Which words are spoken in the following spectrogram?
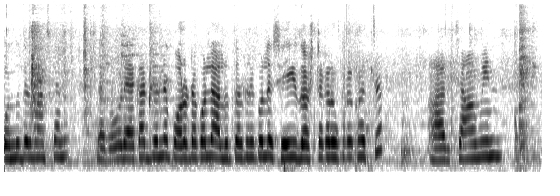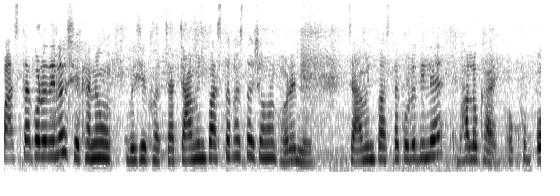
বন্ধুদের মাঝখানে। দেখো, ওর একার জন্য পরোটা করলে, আলুর তরকারি করলে, সেই দশ টাকার উপরে খরচা। আর চাউমিন পাস্তা করে দিলে, সেখানেও বেশি খরচা। আর চাউমিন পাস্তা ফাস্তা এসব আমার ঘরে নেই। চাউমিন পাস্তা করে দিলে ভালো খায়। ও খুব ও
